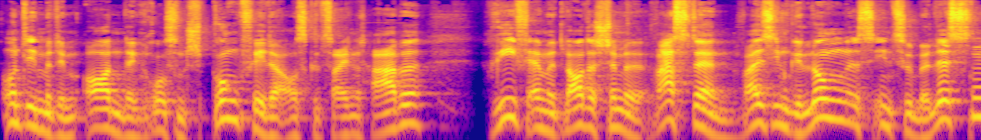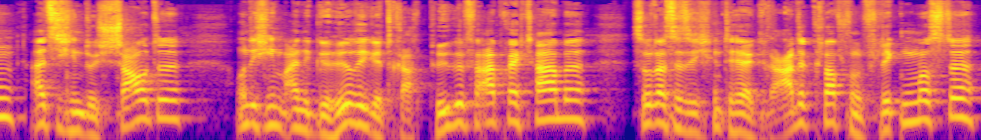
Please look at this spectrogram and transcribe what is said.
und ihn mit dem Orden der großen Sprungfeder ausgezeichnet habe, rief er mit lauter Stimme, was denn, weil es ihm gelungen ist, ihn zu belisten, als ich ihn durchschaute und ich ihm eine gehörige Tracht Prügel verabreicht habe, so dass er sich hinterher gerade klopfen und flicken musste,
